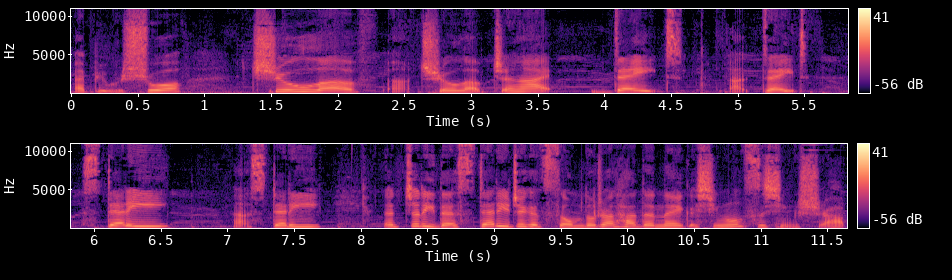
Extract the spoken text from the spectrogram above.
哎，比如说 true love 啊，true love 真爱，date 啊，date，steady 啊，steady。那这里的 steady 这个词，我们都知道它的那个形容词形式啊，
